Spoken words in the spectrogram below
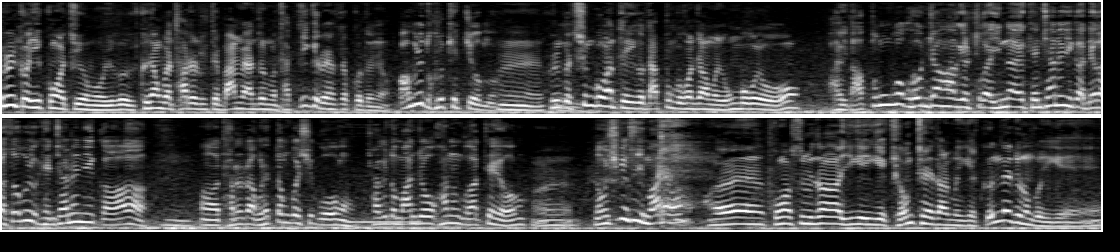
그러니까 왔지요. 뭐 이거 그 양반 다뤄줄 때 마음에 안 들면 다 뛰기로 했었거든요. 아무래도 그렇겠죠, 뭐. 예. 그러니까 친구한테 이거 나쁜 거 권장하면 욕 먹어요. 아이, 나쁜 거 권장하게 할 수가 있나요? 괜찮으니까, 내가 써보고 괜찮으니까, 음. 어, 다르라고 했던 것이고, 자기도 만족하는 것 같아요. 예. 너무 신경 쓰지 마요. 예, 고맙습니다. 이게 이게 경차에 닮은 이게 끝내주는 거 이게.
